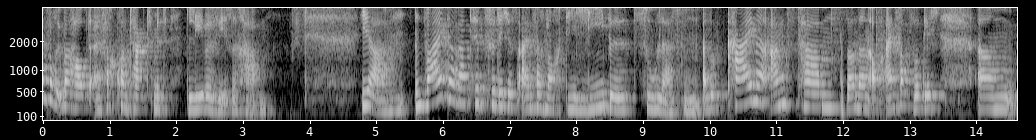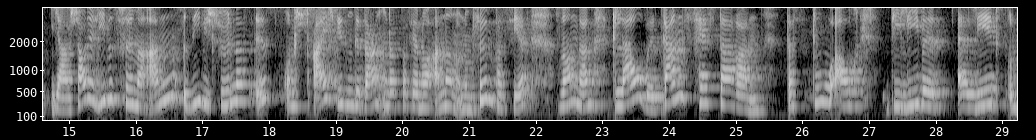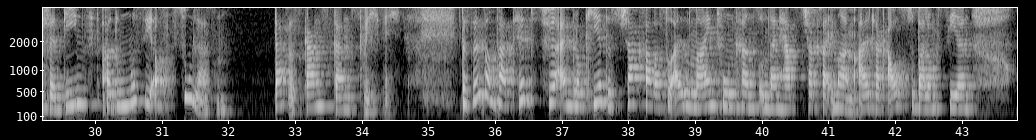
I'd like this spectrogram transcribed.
Einfach überhaupt einfach Kontakt mit Lebewesen haben. Ja, ein weiterer Tipp für dich ist einfach noch die Liebe zulassen. Also keine Angst haben, sondern auch einfach wirklich, ähm, ja, schau dir Liebesfilme an, sieh, wie schön das ist und streich diesen Gedanken, dass das ja nur anderen und im Film passiert, sondern glaube ganz fest daran, dass du auch die Liebe erlebst und verdienst, aber du musst sie auch zulassen. Das ist ganz, ganz wichtig. Das sind so ein paar Tipps für ein blockiertes Chakra, was du allgemein tun kannst, um dein Herzchakra immer im Alltag auszubalancieren.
